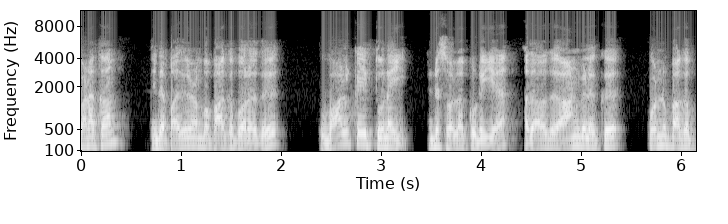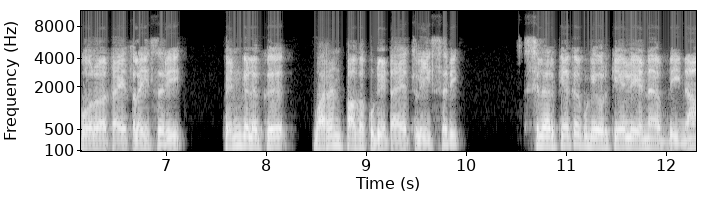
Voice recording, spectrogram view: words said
வணக்கம். இந்த பதிவில் நம்ம பார்க்க போறது வாழ்க்கை துணை என்று சொல்லக்கூடிய அதாவது ஆண்களுக்கு பொண்ணு பார்க்க போற டயத்துலையும் சரி பெண்களுக்கு வரன் பார்க்கக்கூடிய டயத்திலையும் சரி. சிலர் கேட்கக்கூடிய ஒரு கேள்வி என்ன அப்படின்னா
